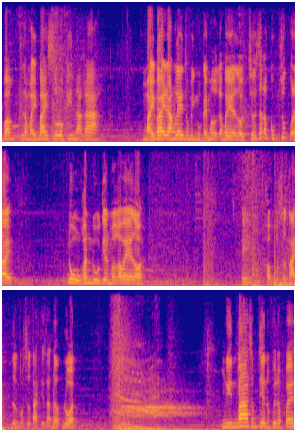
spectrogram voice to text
Vâng thế là máy bay solokin naga máy bay đang lên cho mình một cái mkb rồi. Chơi rất là cục xúc ở đây. Đủ gần đủ tiền mkb rồi. Ế không có sơ tách tưởng có sơ tách thì ra đớp luôn. 1.300 tiền nó QNP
